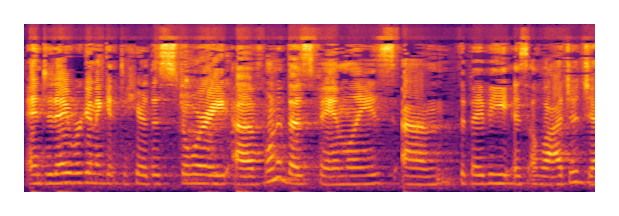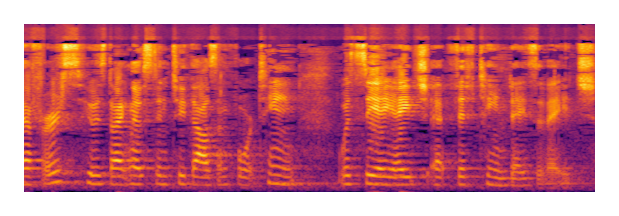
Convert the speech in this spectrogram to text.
And today we're going to get to hear the story of one of those families. Um, the baby is Elijah Jeffers, who was diagnosed in 2014 with CAH at 15 days of age.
